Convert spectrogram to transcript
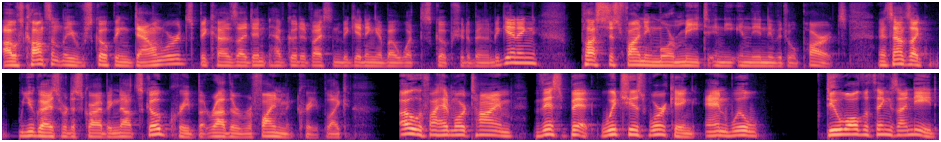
I was constantly scoping downwards because I didn't have good advice in the beginning about what the scope should have been in the beginning, plus just finding more meat in the in the individual parts. And it sounds like you guys were describing not scope creep, but rather refinement creep. Like, oh, if I had more time, this bit, which is working and will do all the things I need,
